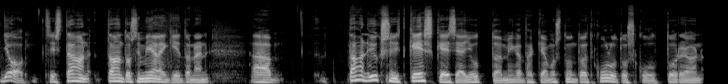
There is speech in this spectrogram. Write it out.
Joo, siis tämä on, on tosi mielenkiintoinen. Tämä on yksi niitä keskeisiä juttuja, minkä takia musta tuntuu, että kulutuskulttuuri on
